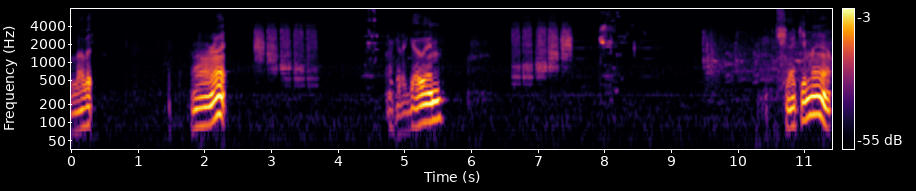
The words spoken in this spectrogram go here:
Love it. Alright. I gotta go in. Check him out.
